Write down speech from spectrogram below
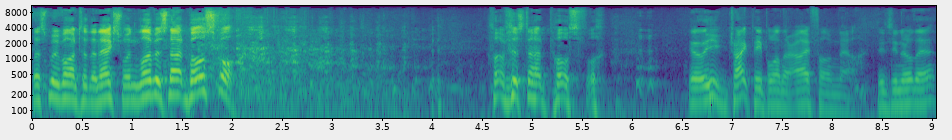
Let's move on to the next one. Love is not boastful. Love is not boastful. You know, you can track people on their iPhone now. Did you know that?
